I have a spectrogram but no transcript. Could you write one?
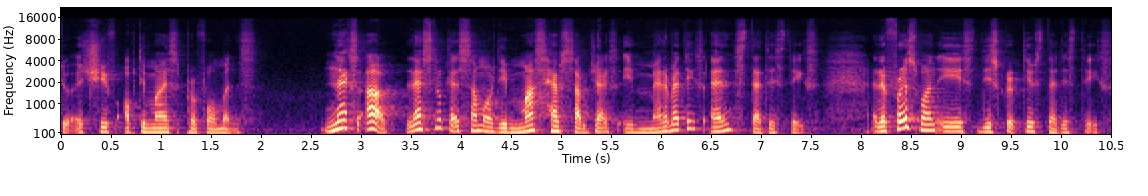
to achieve optimized performance. Next up, let's look at some of the must-have subjects in mathematics and statistics. The first one is descriptive statistics.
